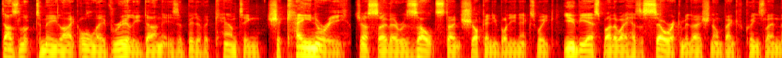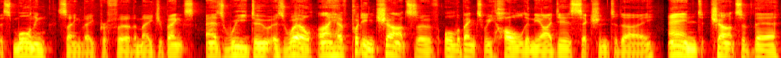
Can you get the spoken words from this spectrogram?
Does look to me like all they've really done is a bit of accounting chicanery just so their results don't shock anybody next week. UBS, by the way, has a sell recommendation on Bank of Queensland this morning saying they prefer the major banks, as we do as well. I have put in charts of all the banks we hold in the ideas section today and charts of their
